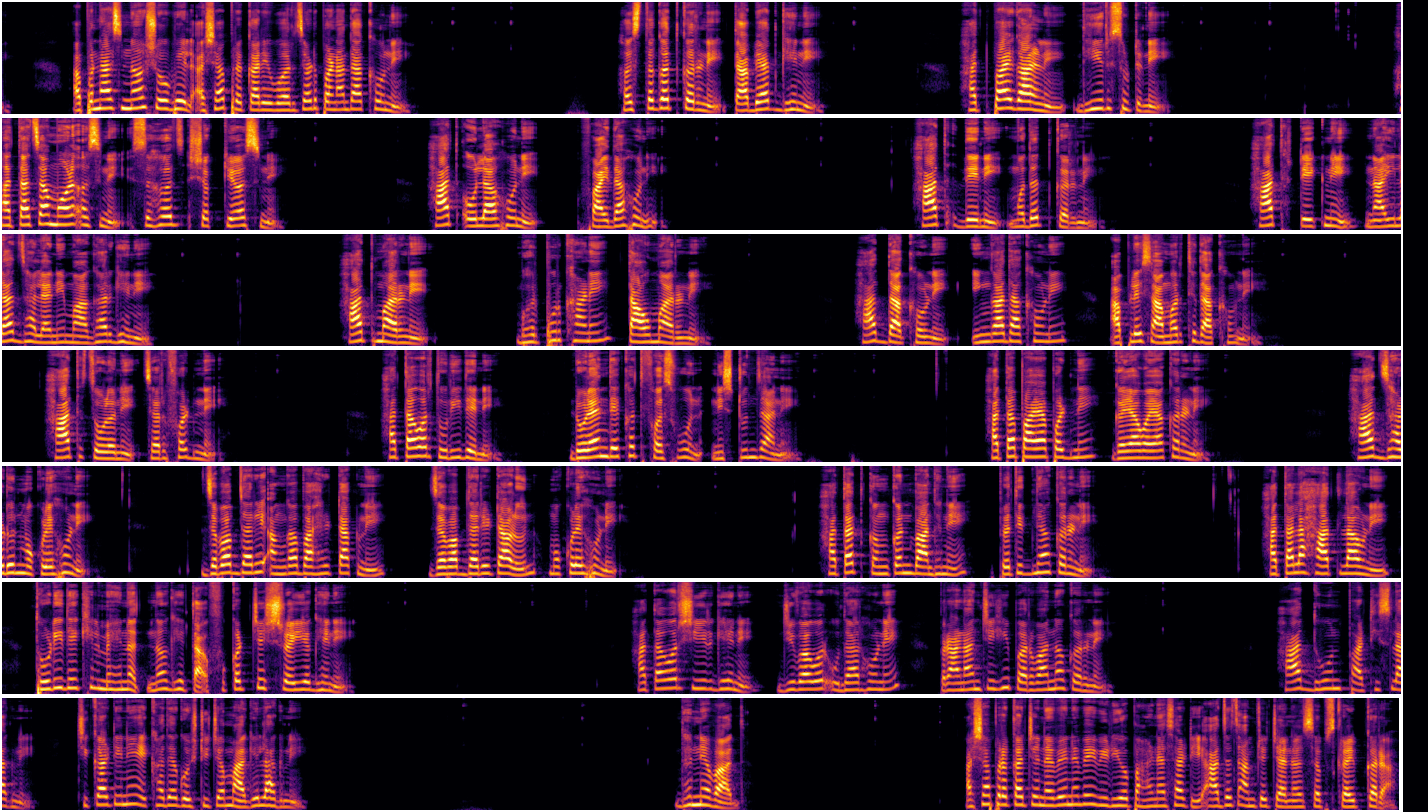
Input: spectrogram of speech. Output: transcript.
आपणास न शोभेल अशा प्रकारे वरचढपणा दाखवणे. हस्तगत करणे ताब्यात घेणे. हातपाय गाळणे धीर सुटणे. हाताचा मळ असणे सहज शक्य असणे. हात ओला होणे फायदा होणे. हात देणे मदत करणे. हात टेकणे नाईलाज झाल्याने माघार घेणे. हात मारणे भरपूर खाणे ताव मारणे. हात दाखवणे इंगा दाखवणे. आपले सामर्थ्य दाखवणे. हात चोळणे चरफडणे. हातावर तुरी देणे. डोळ्यांदेखत फसवून निष्ठून जाणे. हातापाया पडणे गयावया करणे. हात झाडून मोकळे होणे. जबाबदारी अंगाबाहेर टाकणे जबाबदारी टाळून मोकळे होणे. हातात कंकण बांधणे प्रतिज्ञा करणे. हाताला हात लावणे थोडी देखील मेहनत न घेता फुकटचे श्रेय घेणे. हातावर शीर घेणे जीवावर उदार होणे प्राणांचीही पर्वा न करणे. हात धुवून पाठीस लागणे चिकाटीने एखाद्या गोष्टीच्या मागे लागणे. धन्यवाद. अशा प्रकारचे नवे नवे व्हिडिओ पाहण्यासाठी आजच आमचे चॅनल सबस्क्राईब करा.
